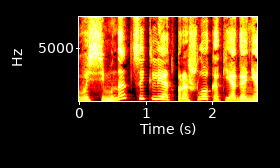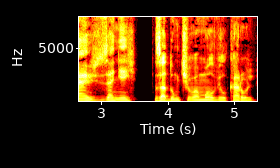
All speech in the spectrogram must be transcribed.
Восемнадцать лет прошло, как я гоняюсь за ней, задумчиво молвил король.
